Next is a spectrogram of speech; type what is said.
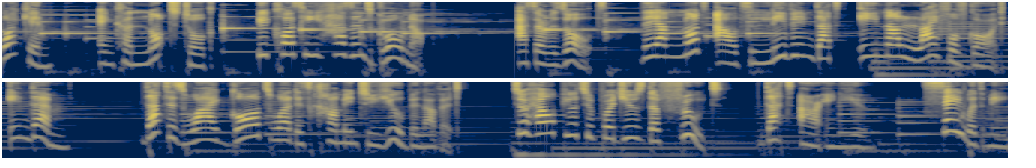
working and cannot talk because he hasn't grown up. As a result, they are not out living that inner life of God in them. That is why God's word is coming to you, beloved, to help you to produce the fruit that are in you. Say with me,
